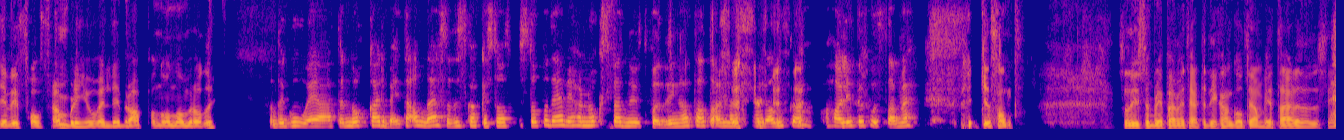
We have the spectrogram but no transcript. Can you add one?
det vi får fram, blir jo veldig bra på noen områder. Og Det gode er at det er nok arbeid til alle, så det skal ikke stå, stå på det. Vi har nok spennende utfordringer til at alle skal ha litt å kose seg med. Ikke sant. Så de som blir permitterte, de kan gå til Ambita, er det det du sier?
